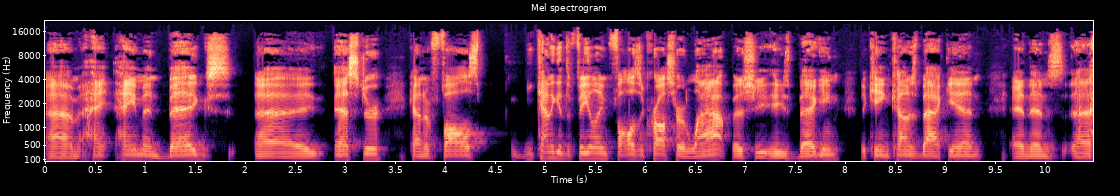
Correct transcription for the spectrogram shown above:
Um, ha- Haman begs uh, Esther, kind of falls. You kind of get the feeling falls across her lap as she, he's begging. The king comes back in, and then uh,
